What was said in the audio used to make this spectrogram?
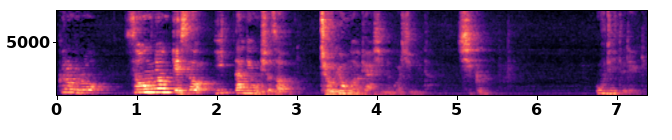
그러므로 성령께서 이 땅에 오셔서 적용하게 하시는 것입니다. 지금 우리들에게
